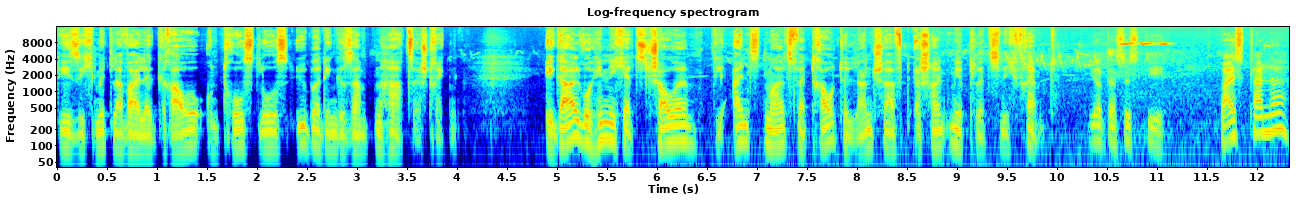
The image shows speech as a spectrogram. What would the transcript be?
die sich mittlerweile grau und trostlos über den gesamten Harz erstrecken. Egal wohin ich jetzt schaue, die einstmals vertraute Landschaft erscheint mir plötzlich fremd. Hier, das ist die Weißtanne.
